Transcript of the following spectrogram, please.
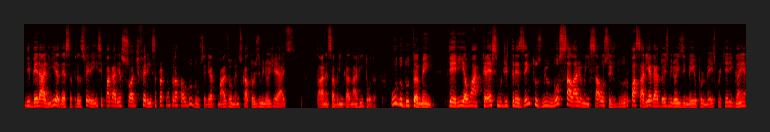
liberaria dessa transferência e pagaria só a diferença para contratar o Dudu. Seria mais ou menos 14 milhões de reais, tá? Nessa brincanagem toda. O Dudu também teria um acréscimo de 300 mil no salário mensal, ou seja, o Dudu passaria a ganhar 2 milhões e meio por mês, porque ele ganha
